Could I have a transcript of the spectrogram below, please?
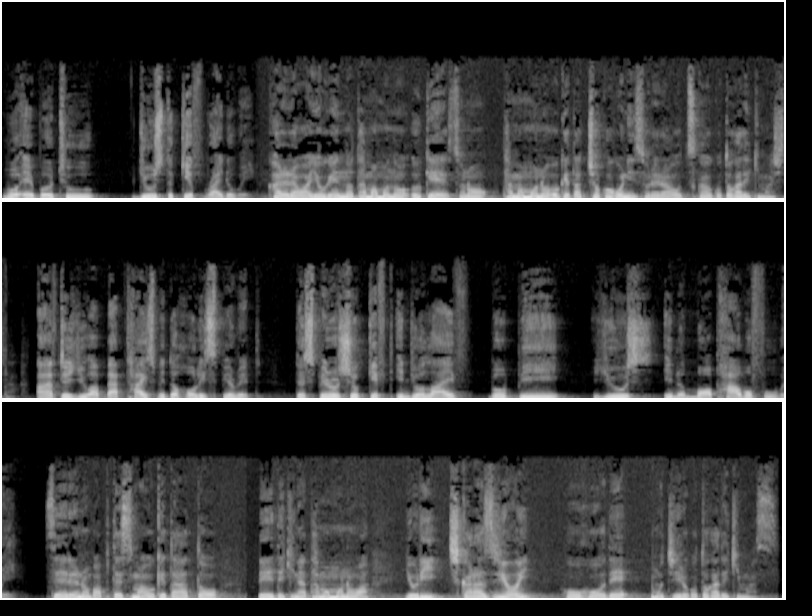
were able to use the gift right away. 彼らは予言の賜物を受けその賜物を受けた直後にそれらを使うことができました After you are baptized with the Holy Spirit, the spiritual gift in your life will be used in a more powerful way. 精霊のバプテスマを受けた後霊的な賜物はより力強い方法で用いることができます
